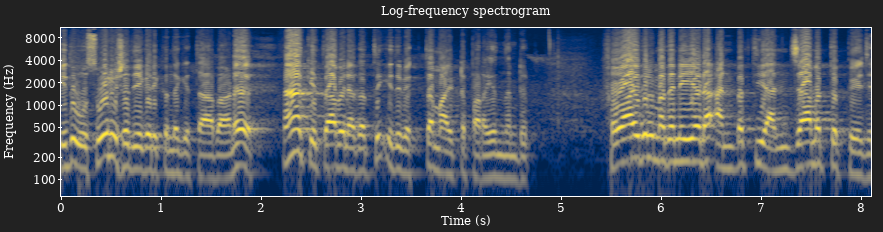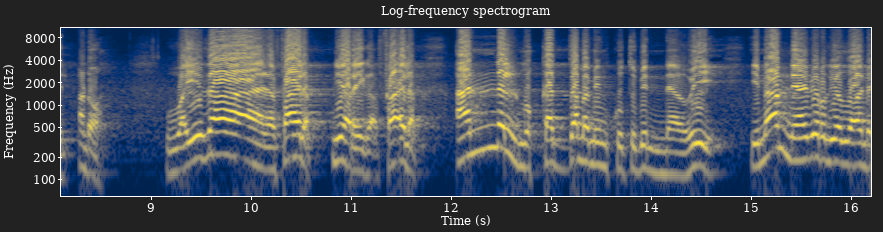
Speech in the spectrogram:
ഇത് ഉസൂൽ വിശദീകരിക്കുന്ന കിതാബാണ്. ആ കിതാബിനകത്ത് ഇത് വ്യക്തമായിട്ട് പറയുന്നുണ്ട്. ഫവായിദുൽ മദനിയുടെ അൻപത്തി അഞ്ചാമത്തെ പേജിൽ വൈദാന ഫാലം നീ അറിയുക ഫയലം അന്നൽ മുക്കദ്ദമിൻ മിൻ കുത്തുബിൻ നവി ഇമാം നവി റബിയുള്ള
